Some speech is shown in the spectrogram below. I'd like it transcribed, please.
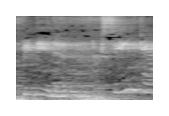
പിന്നീട് സെയിന്റ്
